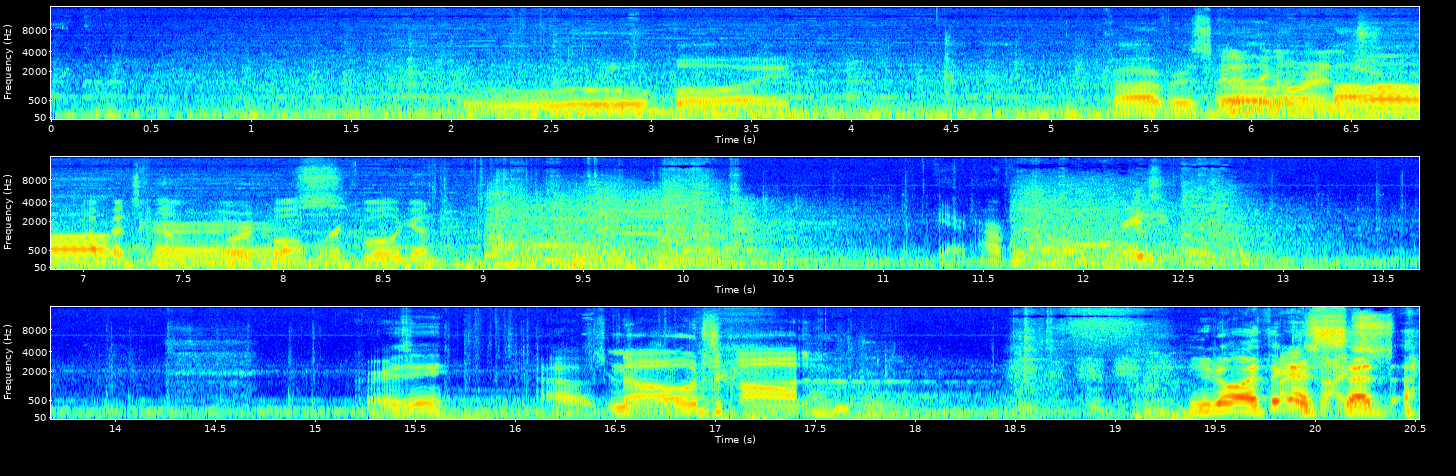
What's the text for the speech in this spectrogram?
right, Carver? Ooh, boy. Carver's Is there anything going orange? Up, it's gone. We're cool. We're cool again. Yeah, Carver's going crazy, crazy. Crazy? That was crazy. No, John. You know, I think I, said... ice.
